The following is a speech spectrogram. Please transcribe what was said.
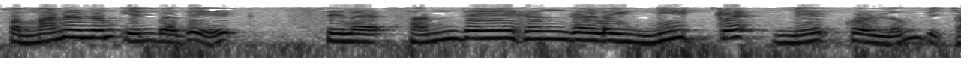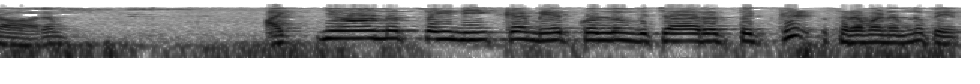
இப்ப மனநம் என்பது சில சந்தேகங்களை நீக்க மேற்கொள்ளும் விசாரம். அஜானத்தை நீக்க மேற்கொள்ளும் விசாரத்துக்கு சிரவணம்னு பேர்.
